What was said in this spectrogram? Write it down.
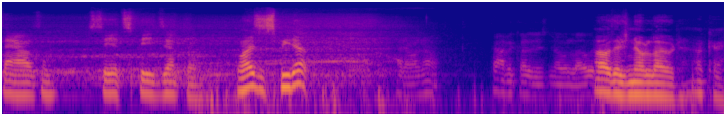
Thousand. See, it speeds up though. Why does it speed up? I don't know. Probably because there's no load. Oh, there's no load. Okay.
